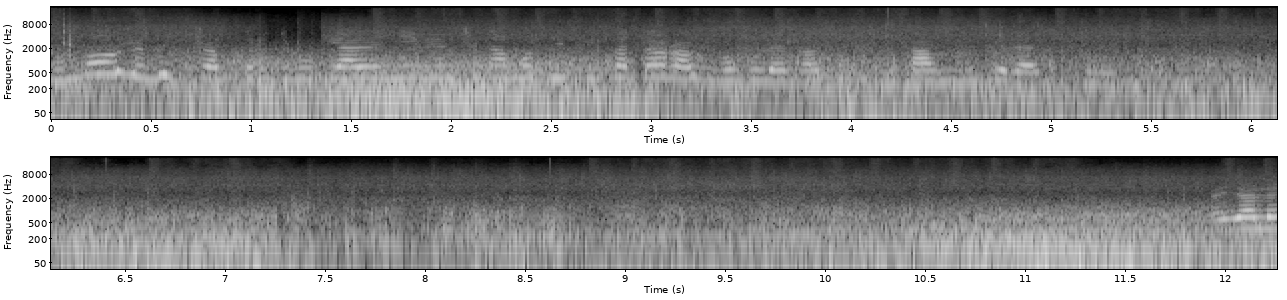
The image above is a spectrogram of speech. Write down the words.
No może być chapter drugi, ale nie wiem czy na modyfikatorach w ogóle nas tam zrespił. Ej, ale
